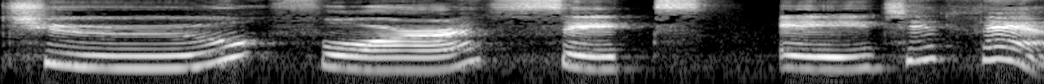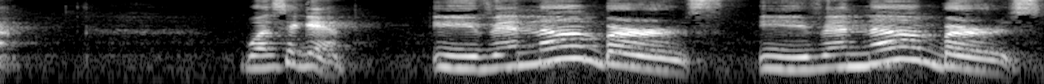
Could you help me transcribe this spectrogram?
Two, four, six, eight, ten. Once again, even numbers, even numbers.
